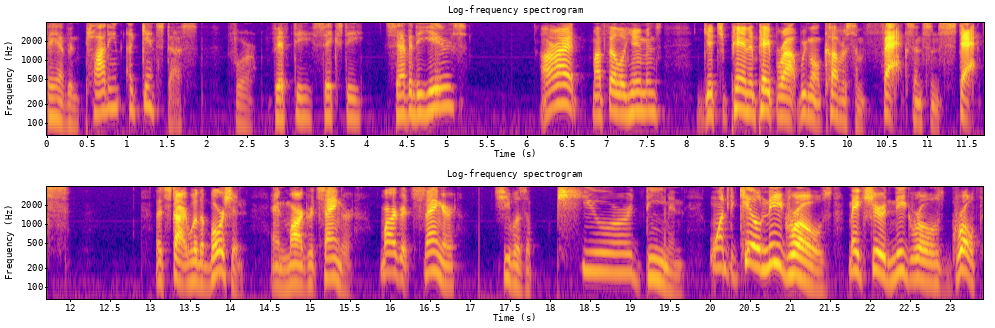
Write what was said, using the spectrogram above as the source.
they have been plotting against us for 50, 60, 70 years. All right, my fellow humans, get your pen and paper out. We're going to cover some facts and some stats. Let's start with abortion and Margaret Sanger. Margaret Sanger, she was a pure demon, wanted to kill Negroes, make sure Negroes' growth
